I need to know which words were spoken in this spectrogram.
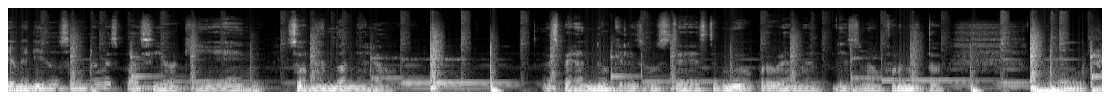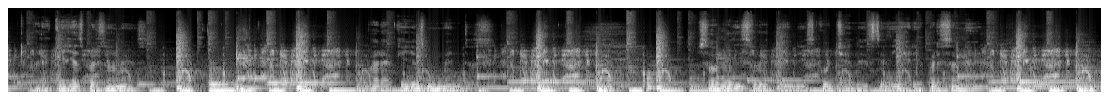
Bienvenidos a un nuevo espacio aquí en Sonando Anhelo. Esperando que les guste este nuevo programa y este nuevo formato para aquellas personas, para aquellos momentos. Solo disfruten y escuchen este diario personal.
